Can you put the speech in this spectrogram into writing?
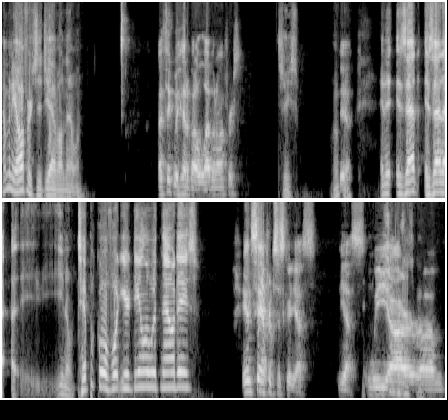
How many offers did you have on that one? I think we had about 11 offers. Jeez. Okay. Yeah. And is that is that a, you know typical of what you're dealing with nowadays? In San Francisco, yes, yes, we are um,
